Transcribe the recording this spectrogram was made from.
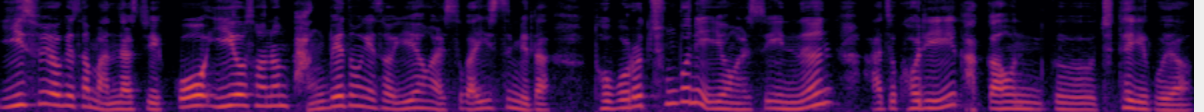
이수역에서 만날 수 있고 2호선은 방배동에서 이용할 수가 있습니다. 도보로 충분히 이용할 수 있는 아주 거리 가까운 그 주택이고요.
